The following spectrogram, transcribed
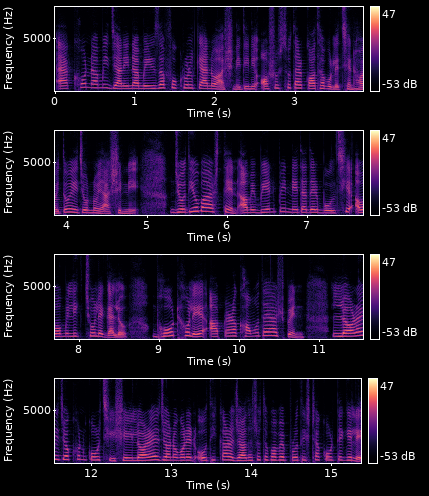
এখন আমি জানি না মির্জা ফখরুল কেন আসেনি। তিনি অসুস্থতার কথা বলেছেন হয়তো এই জন্যই আসেননি। যদিও বা আসতেন, আমি বিএনপির নেতাদের বলছি, আওয়ামী লীগ চলে গেল। ভোট হলে আপনারা ক্ষমতায় আসবেন। লড়াই যখন করছি, সেই লড়াইয়ে জনগণের অধিকার যথাযথভাবে প্রতিষ্ঠা করতে গেলে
